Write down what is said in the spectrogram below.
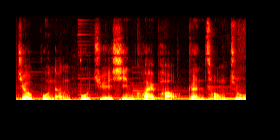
就不能不决心快跑跟从主。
